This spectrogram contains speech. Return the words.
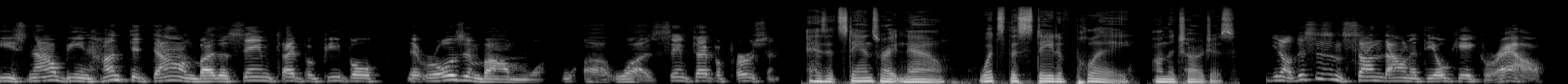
He's now being hunted down by the same type of people that Rosenbaum uh, was, same type of person. As it stands right now, what's the state of play on the charges? You know, this isn't sundown at the OK Corral.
